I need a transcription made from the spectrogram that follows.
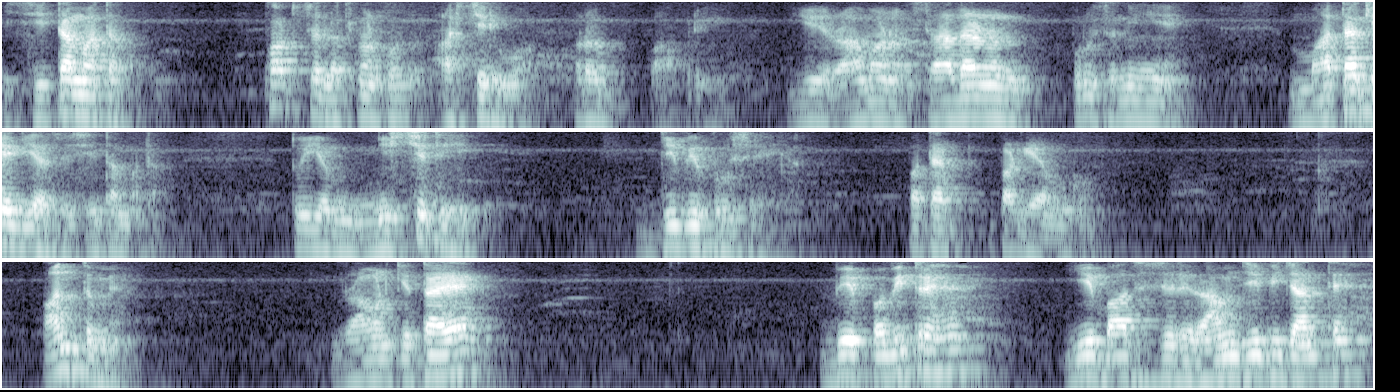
कि सीता माता को फट से लक्ष्मण को आश्चर्य हुआ। अरे बाप रे, ये रावण साधारण पुरुष नहीं है। माता कह दिया से सीता माता तो यह निश्चित ही दिव्य पुरुष है। पता पड़ गया उनको। अंत में रावण कहता है, वे पवित्र हैं ये बात श्री राम जी भी जानते हैं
